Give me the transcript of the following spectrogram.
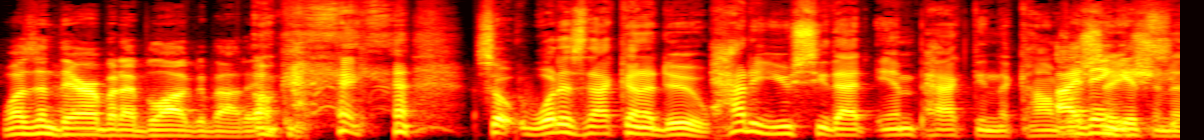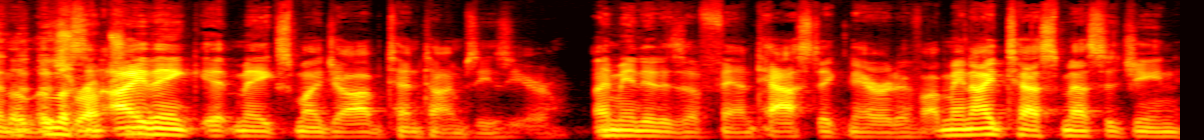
Wasn't there, but I blogged about it. Okay. so, what is that going to do? How do you see that impacting the conversation and the uh, disruption? I think it makes my job 10 times easier. I mean, it is a fantastic narrative. I mean, I test messaging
